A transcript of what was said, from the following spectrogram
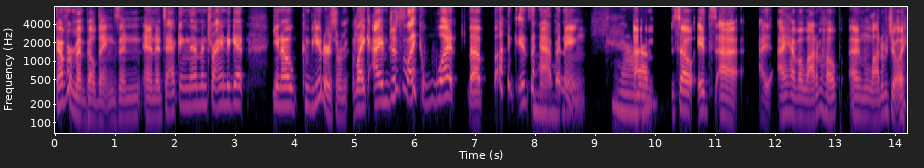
government buildings and and attacking them and trying to get, you know, computers from like I'm just like what the fuck is Yeah. happening? yeah Um so it's uh I I have a lot of hope and a lot of joy.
